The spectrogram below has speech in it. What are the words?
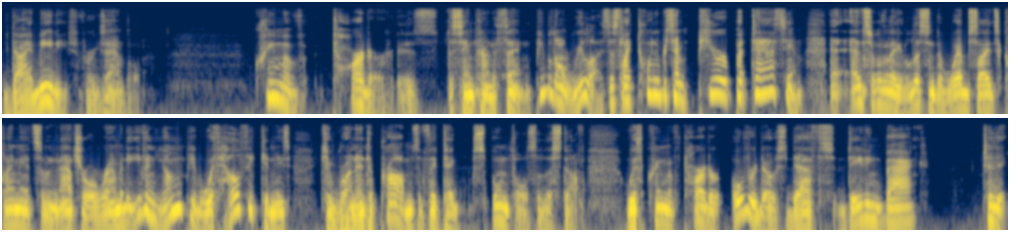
diabetes, for example. Cream of tartar is the same kind of thing. People don't realize it's like 20% pure potassium, and so when they listen to websites claiming it's some natural remedy, even young people with healthy kidneys can run into problems if they take spoonfuls of the stuff, with cream of tartar overdose deaths dating back to the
